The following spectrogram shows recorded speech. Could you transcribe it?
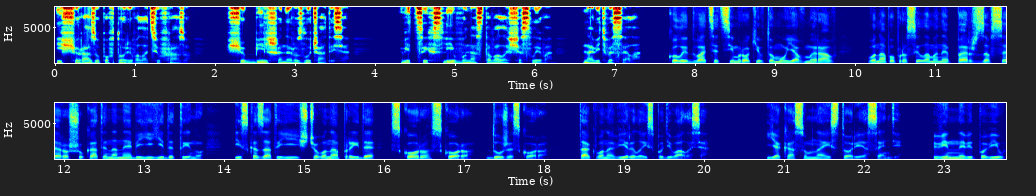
і щоразу повторювала цю фразу щоб більше не розлучатися. Від цих слів вона ставала щаслива, навіть весела. Коли 27 років тому я вмирав, вона попросила мене перш за все розшукати на небі її дитину і сказати їй, що вона прийде скоро, скоро, дуже скоро. Так вона вірила і сподівалася. Яка сумна історія Сенді. Він не відповів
